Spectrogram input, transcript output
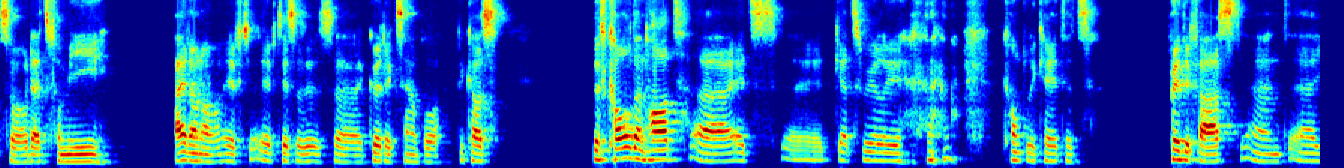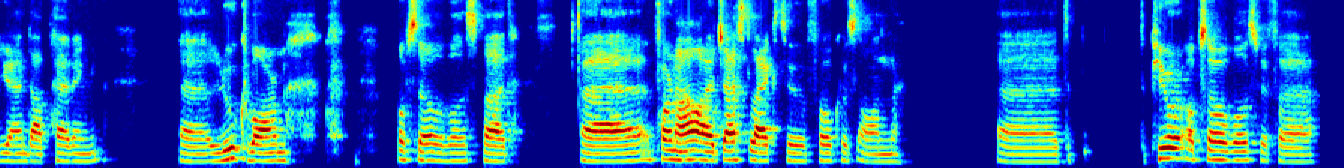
So that's for me. I don't know if if this is a good example because with cold and hot, uh, it's it gets really complicated pretty fast, and uh, you end up having uh, lukewarm observables. But uh, for now, I just like to focus on uh, the, the, pure observables with a,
